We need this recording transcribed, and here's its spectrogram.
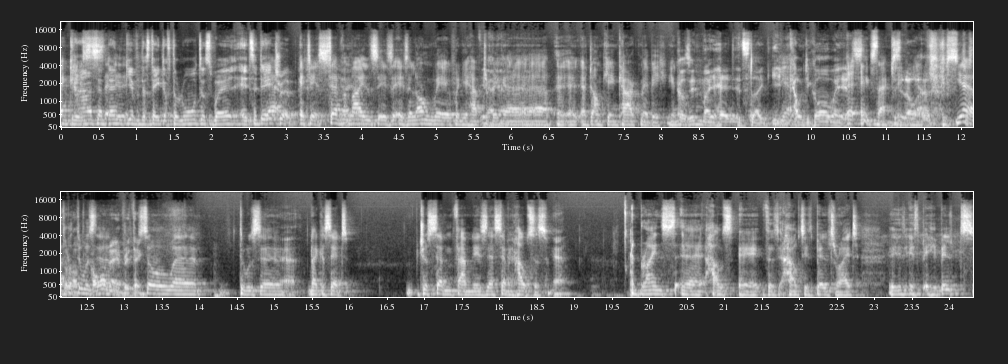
and cart, and then S- given the state of the road as well, it's a day Yeah, trip. It is. Seven Yeah, miles is, is a long way when you have to bring a, a, a donkey and cart, maybe. You know. Because in my head, it's like in. County Galway. It's, exactly. You know, yeah, it's yeah just but there the was corner, um, everything. so uh, there was, uh, like I said, just seven families, seven houses. yeah. And Brian's uh, house, uh, the house he's built, right? Is, is, he built,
